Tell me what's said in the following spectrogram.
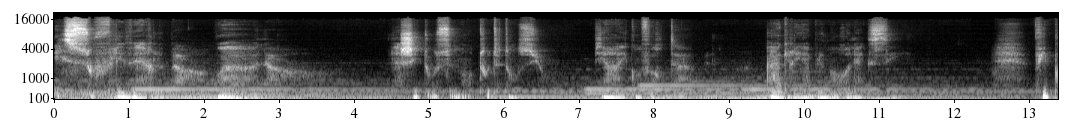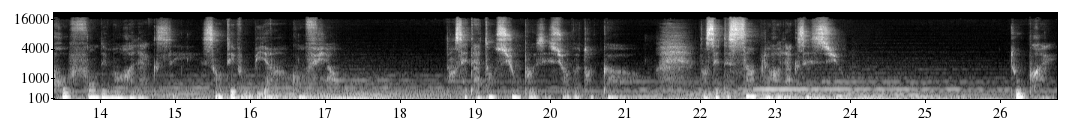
Et soufflez vers le bas. Voilà. Lâchez doucement toute tension, bien et confortable, agréablement relaxé. Profondément relaxé Sentez-vous bien confiant dans cette attention posée sur votre corps, dans cette simple relaxation, tout près.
